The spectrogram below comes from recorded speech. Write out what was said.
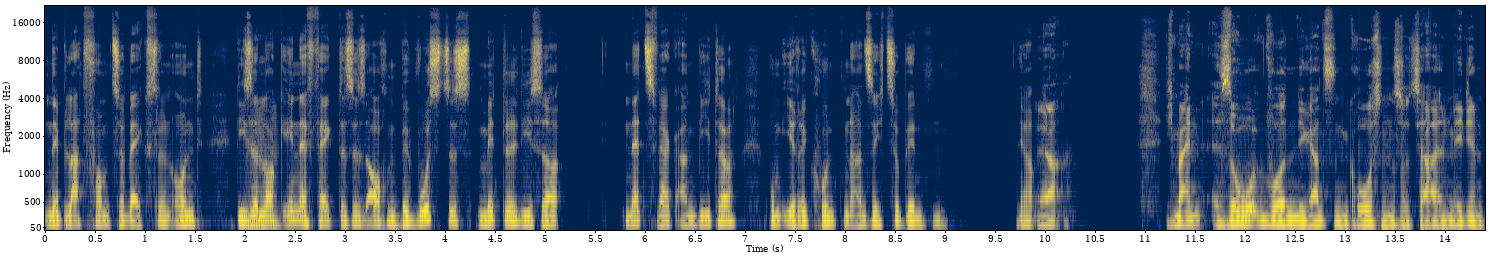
eine Plattform zu wechseln. Und dieser mhm. Login-Effekt, das ist auch ein bewusstes Mittel dieser Netzwerkanbieter, um ihre Kunden an sich zu binden. Ja. Ja. Ich meine, so wurden die ganzen großen sozialen Medien,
